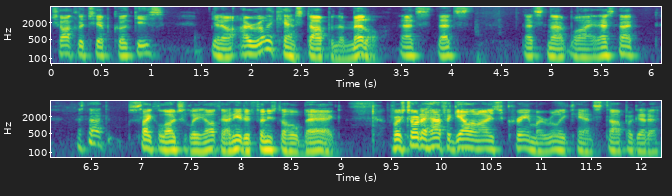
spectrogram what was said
chocolate chip cookies, you know, I really can't stop in the middle. That's that's that's not why. That's not that's not psychologically healthy. I need to finish the whole bag. If I start a half a gallon ice cream, I really can't stop. I gotta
